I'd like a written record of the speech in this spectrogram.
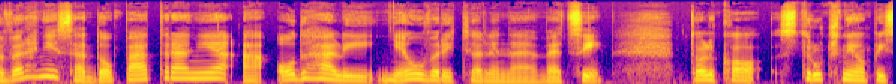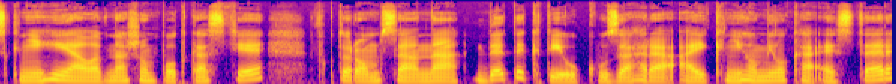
vrhne sa do pátrania a odhalí neuveriteľné veci. Toľko stručný opis knihy, ale v našom podcaste, v ktorom sa na detektívku zahrá aj knihomilka Ester,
